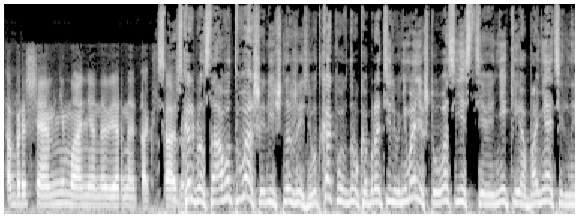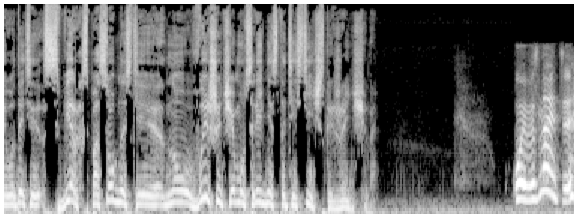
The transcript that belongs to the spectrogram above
обращаем внимание, наверное, так скажем. Скажите, пожалуйста, а вот в вашей личной жизни, вот как вы вдруг обратили внимание, что у вас есть э, некие обонятельные вот эти сверхспособности, ну, выше, чем у среднестатистической женщины? Ой, вы знаете,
